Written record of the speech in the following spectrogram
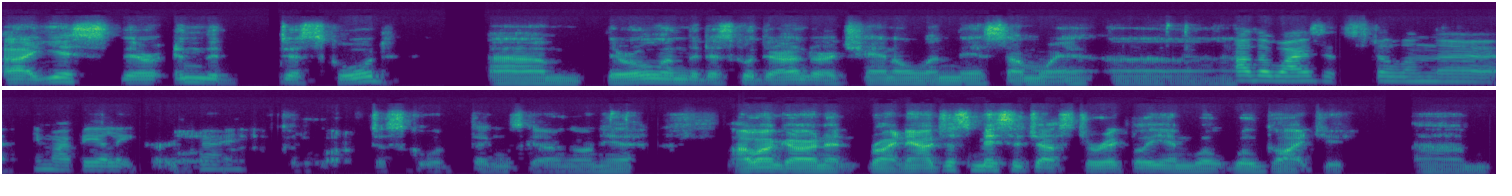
Uh, yes, they're in the Discord. Um, they're all in the Discord. They're under a channel in there somewhere. Uh, Otherwise, it's still in the MIB Elite group. Oh, eh? I've got a lot of Discord things going on here. I won't go in it right now. Just message us directly, and we'll we'll guide you. Um,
